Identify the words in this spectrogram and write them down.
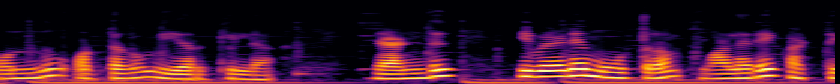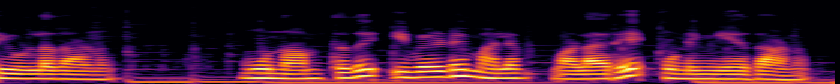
ഒന്ന് ഒട്ടകം വിയർക്കില്ല. രണ്ട് ഇവയുടെ മൂത്രം വളരെ കട്ടിയുള്ളതാണ്. മൂന്നാമത്തത് ഇവയുടെ മലം വളരെ ഉണങ്ങിയതാണ്.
